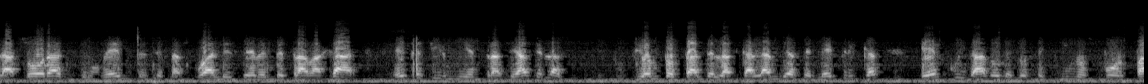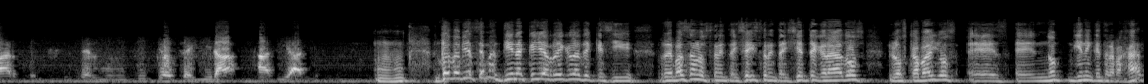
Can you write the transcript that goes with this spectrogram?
las horas prudentes en las cuales deben de trabajar. Es decir, mientras se hace la sustitución total de las calandrias eléctricas, el cuidado de los equinos por parte del municipio seguirá a diario. Todavía se mantiene aquella regla de que si rebasan los 36, 37 grados, los caballos eh, no tienen que trabajar.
